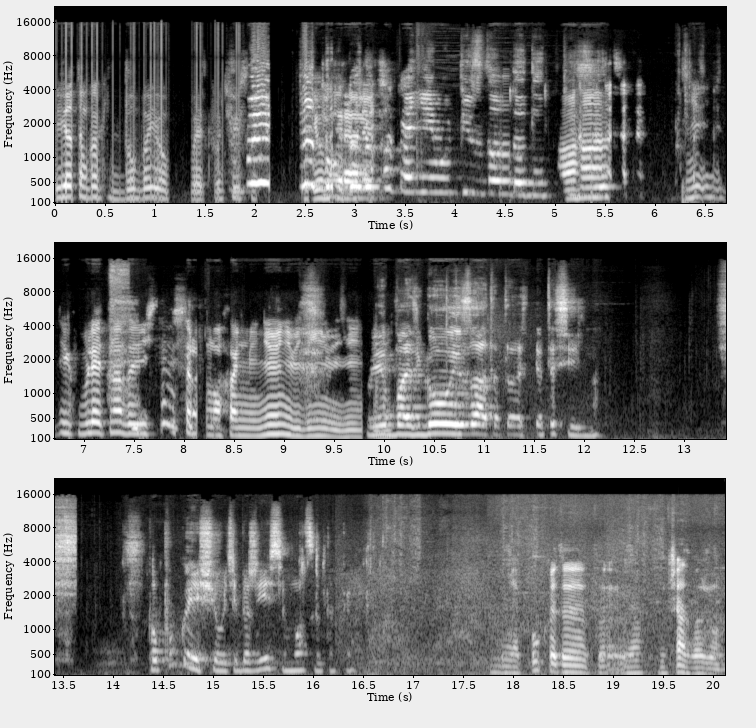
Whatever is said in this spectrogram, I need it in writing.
Я там как долбоёб, блядь, кручусь. Умираю. Помню, пока они ему пизду дадут. Ага. Их, блядь, надо вести сразу на ханьме. Не, не веди, не веди. не веди. Ебать, голый зад, это, это сильно. Попуга еще, у тебя же есть эмоция такая. Нет, пух это... сейчас вожу.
